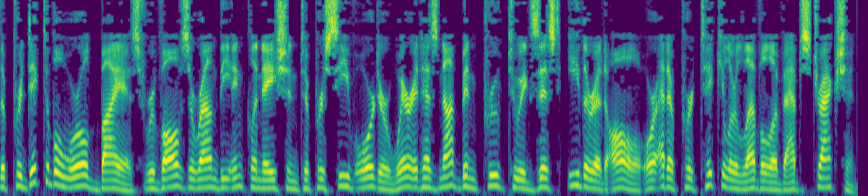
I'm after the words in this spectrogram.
The predictable world bias revolves around the inclination to perceive order where it has not been proved to exist, either at all or at a particular level of abstraction.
